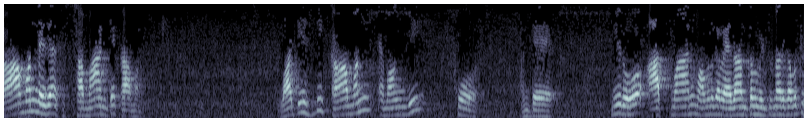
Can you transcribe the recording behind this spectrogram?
కామన్ లేదా సమ అంటే common. What is the common among the four అంటే మీరు ఆత్మ అని మామూలుగా వేదాంతం వింటున్నారు కాబట్టి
